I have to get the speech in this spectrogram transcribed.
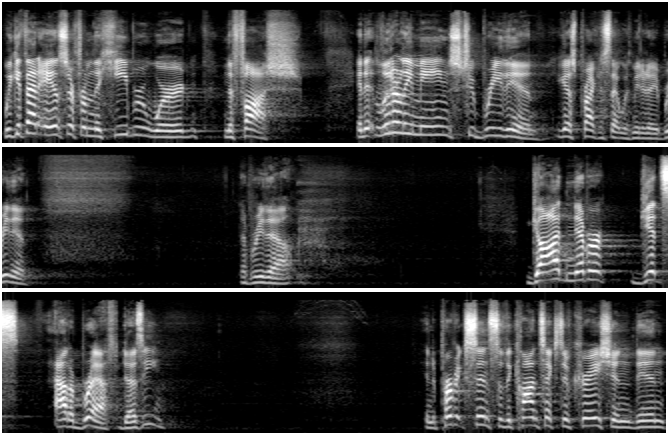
We get that answer from the Hebrew word nephash. And it literally means to breathe in. You guys practice that with me today. Breathe in. Now breathe out. God never gets out of breath, does he? In the perfect sense of the context of creation, then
